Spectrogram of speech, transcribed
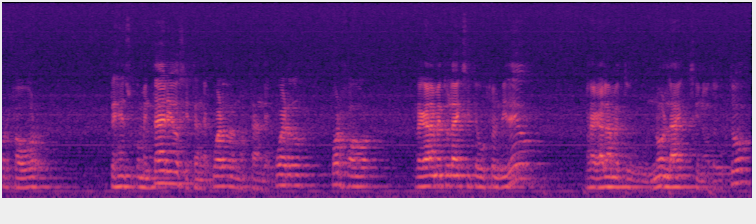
Por favor, dejen sus comentarios si están de acuerdo o no están de acuerdo. Por favor, regálame tu like si te gustó el video regálame tu no like si no te gustó,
